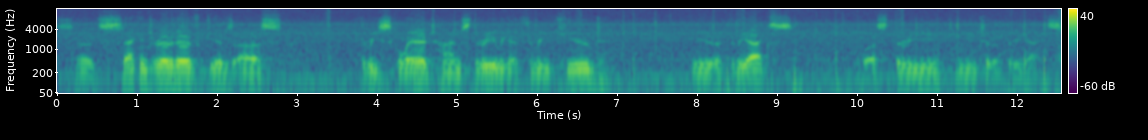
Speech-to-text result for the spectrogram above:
So the second derivative gives us 3 squared times 3, we get 3 cubed e to the 3x plus 3 e to the 3x.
